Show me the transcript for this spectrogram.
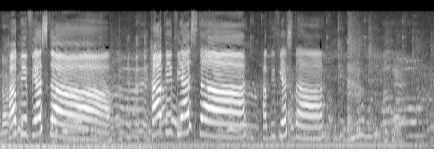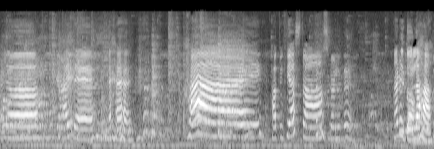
Happy Fiesta! Happy Fiesta! Happy Fiesta! Okay. Hello! Hi there! Hi! Happy Fiesta! Eh. Narito laha.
